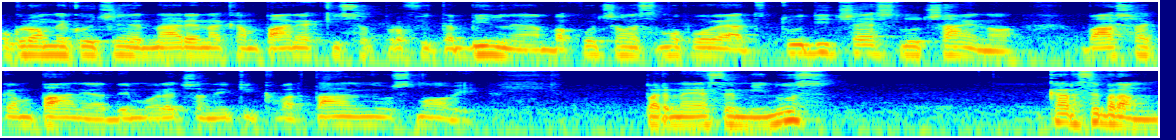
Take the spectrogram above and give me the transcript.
ogromne količine denarja na kampanjah, ki so profitabilne, ampak hočem vam samo povedati, tudi če slučajno vaša kampanja, da jim rečem, neki kvartalni osnovi, prenese minus, kar se pravi,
